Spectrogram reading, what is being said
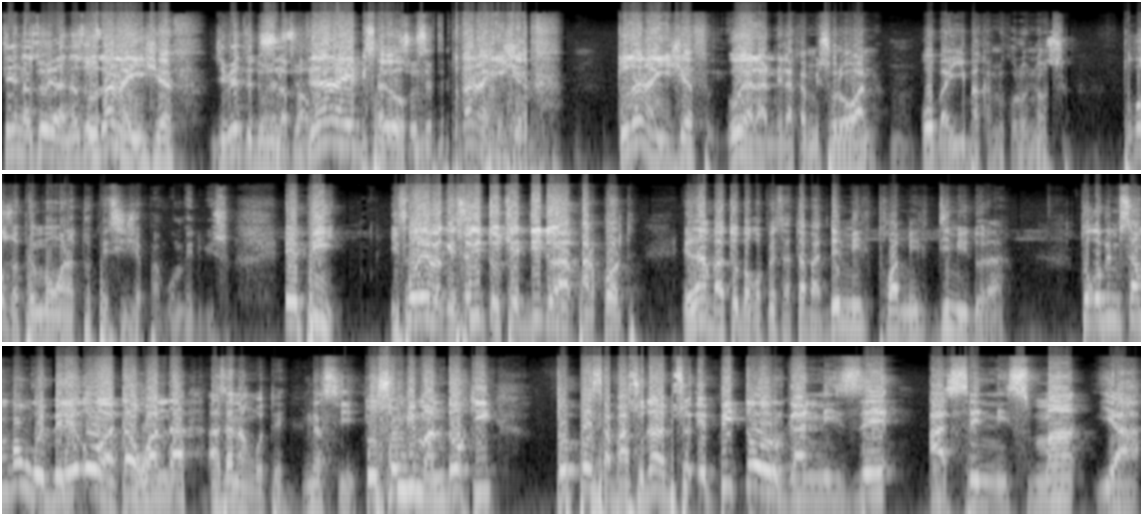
Te nazoya, nazoya. toza na igef Je vais te donner la parole. toza nayebisa yo Société- toza na igef toza na igef oyo alandelaka misolo wana oyo bayibaka mikolo nyonso tokozwa mpe mbongo wana topesi igef babombeli biso epuis il faut oyebake soki totie 10 dollars par porte eza na bato bakopesa ata ba 2000 3000 10 000 dollars tokobimisa mbongo ebele oyo ata rwanda aza nango te. Merci. tosombi mandoki topesa basoda na biso epuis toorganize assainissement ya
